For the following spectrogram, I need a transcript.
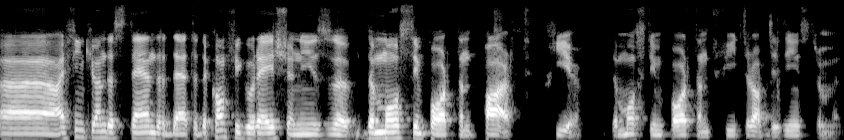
I think you understand that the configuration is uh, the most important part here, the most important feature of this instrument.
